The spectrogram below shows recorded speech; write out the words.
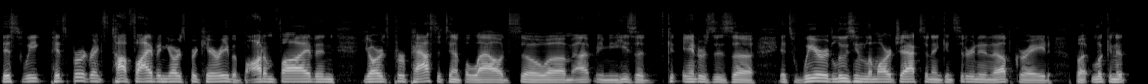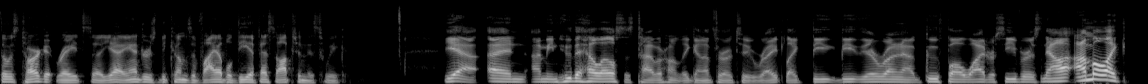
this week. Pittsburgh ranks top five in yards per carry, but bottom five in yards per pass attempt allowed. So, um, I, I, mean, he's a Andrews is a. It's weird losing Lamar Jackson and considering it an upgrade, but looking at those target rates, uh, yeah, Andrews becomes a viable DFS option this week. Yeah, and I mean, who the hell else is Tyler Huntley gonna throw to, right? Like the, the they're running out goofball wide receivers. Now I'm a, like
